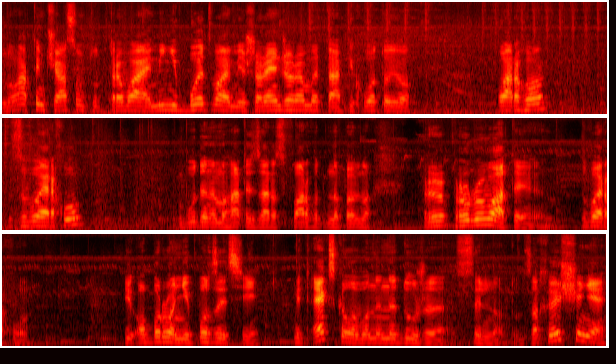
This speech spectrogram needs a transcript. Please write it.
Ну а тим часом тут триває міні-битва між рейнджерами та піхотою Фарго зверху. Буде намагатись зараз Фарго, напевно, пр- проривати зверху ці оборонні позиції від Екскала. Вони не дуже сильно тут захищені.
